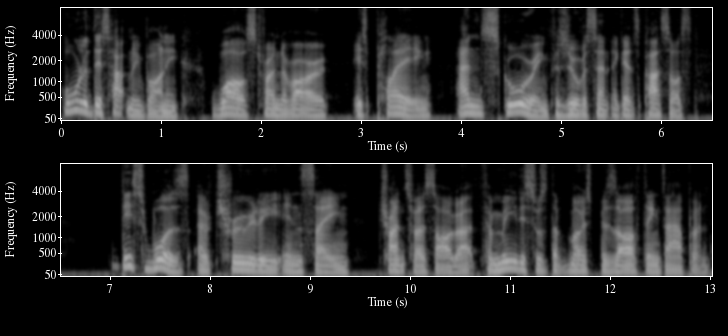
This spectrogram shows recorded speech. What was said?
All of this happening, Barney, whilst Fran Navarro is playing and scoring for Gil Vicente against Paços. This was a truly insane transfer saga. For me, this was the most bizarre thing to happen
